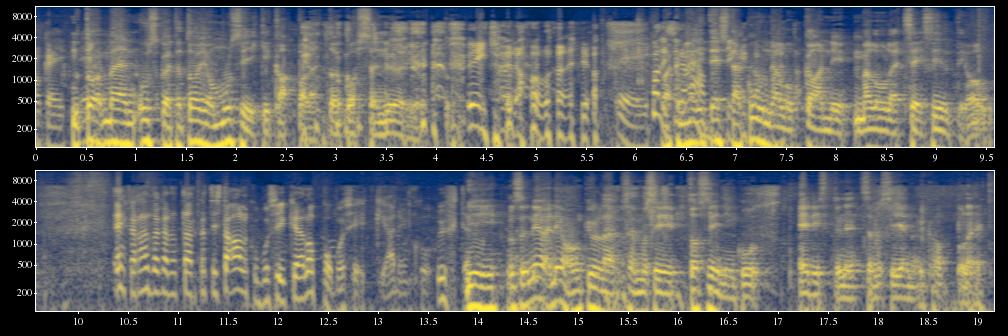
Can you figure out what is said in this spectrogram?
Okei. Okay. Mutta mä en usko, että toi on musiikkikappale, toi Kossen nyöri juttu. Ei taida olla, joo. Ei. Vaikka mä en itse sitä kuunnellutkaan, niin mä luulen, että se ei silti ollut. Ehkä Rantakata tarkoitti sitä alkumusiikkia ja loppumusiikkia niin kuin yhteen. Niin, no se, ne, ne on kyllä semmosia tosi niinku edistyneet semmosia hienoja kappaleita.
